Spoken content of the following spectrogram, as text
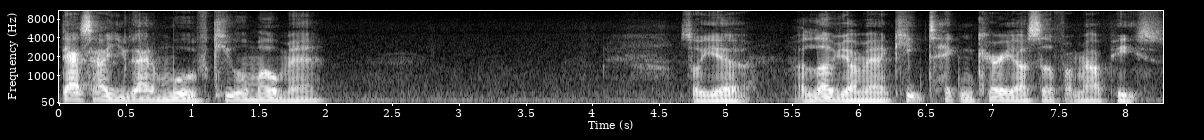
That's how you gotta move. QMO, man. So yeah. I love y'all, man. Keep taking care of yourself. I'm out. Peace.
